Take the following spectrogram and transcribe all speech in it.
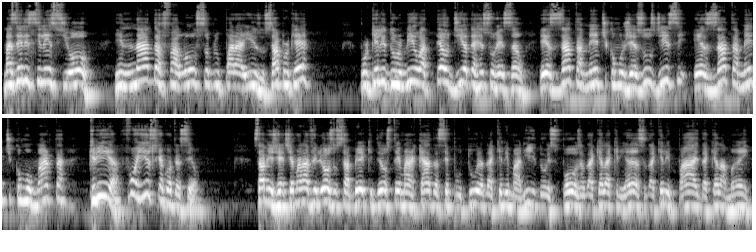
Mas ele silenciou e nada falou sobre o paraíso. Sabe por quê? Porque ele dormiu até o dia da ressurreição, exatamente como Jesus disse, exatamente como Marta cria. Foi isso que aconteceu. Sabe, gente, é maravilhoso saber que Deus tem marcado a sepultura daquele marido ou esposa, daquela criança, daquele pai, daquela mãe.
